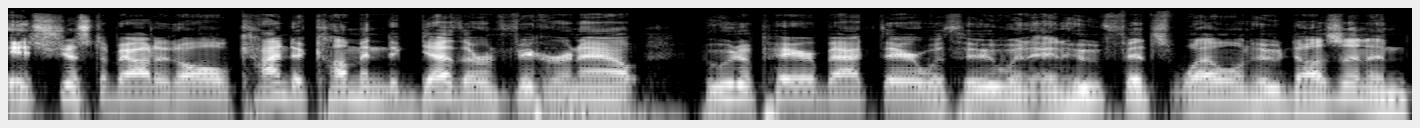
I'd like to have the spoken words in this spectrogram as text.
It's just about it all kind of coming together and figuring out who to pair back there with who and, and who fits well and who doesn't. And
